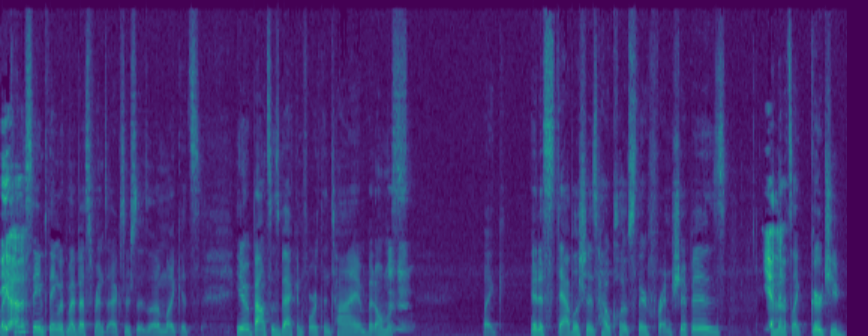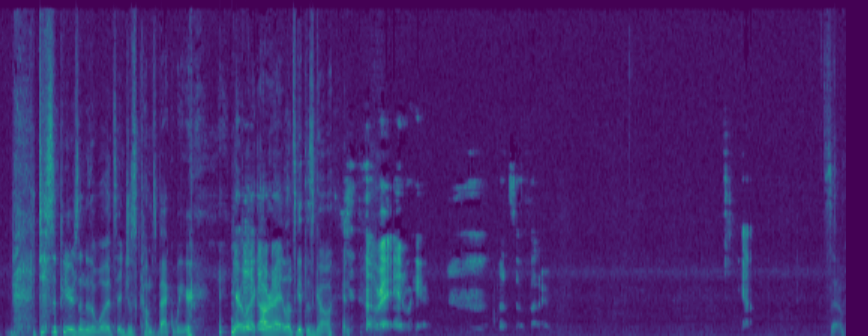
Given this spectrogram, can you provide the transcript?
Like Yeah. kind of same thing with my best friend's exorcism. Like it's you know, it bounces back and forth in time, but almost Mhm. like it establishes how close their friendship is. Yeah. And then it's like Gertrude disappears into the woods and just comes back weird. You're like, all right, let's get this going. All right, and we're here. That's so funny. Yeah. So,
